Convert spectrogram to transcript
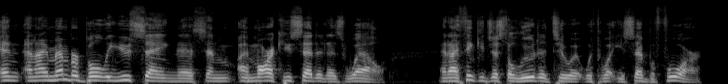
and and I remember Bully you saying this, and, and Mark you said it as well and I think you just alluded to it with what you said before.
